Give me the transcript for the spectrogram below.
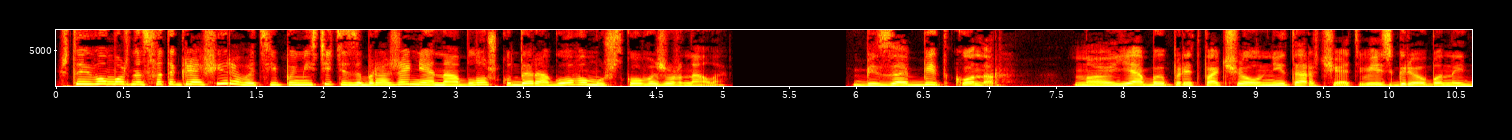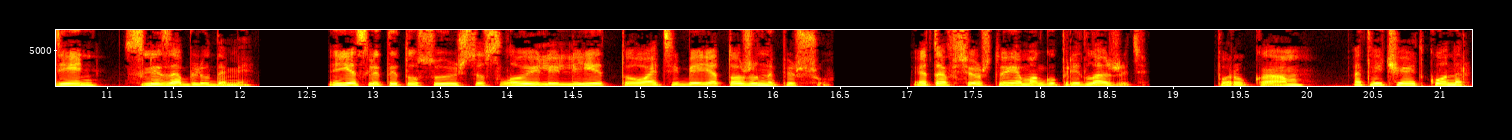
что его можно сфотографировать и поместить изображение на обложку дорогого мужского журнала. «Без обид, Конор, но я бы предпочел не торчать весь грёбаный день с лизоблюдами. Если ты тусуешься с Ло или Ли, то о тебе я тоже напишу. Это все, что я могу предложить. По рукам, — отвечает Конор,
